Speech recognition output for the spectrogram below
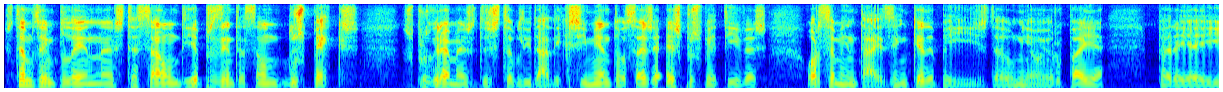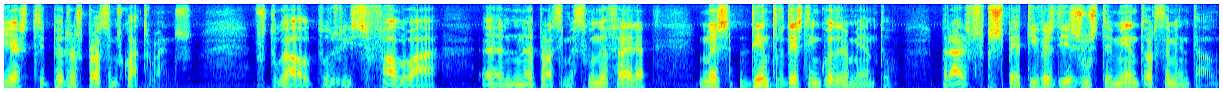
Estamos em plena estação de apresentação dos PECs, os Programas de Estabilidade e Crescimento, ou seja, as perspectivas orçamentais em cada país da União Europeia para este para os próximos quatro anos. Portugal, pelos vistos, falo-á uh, na próxima segunda-feira, mas dentro deste enquadramento, para as perspectivas de ajustamento orçamental,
